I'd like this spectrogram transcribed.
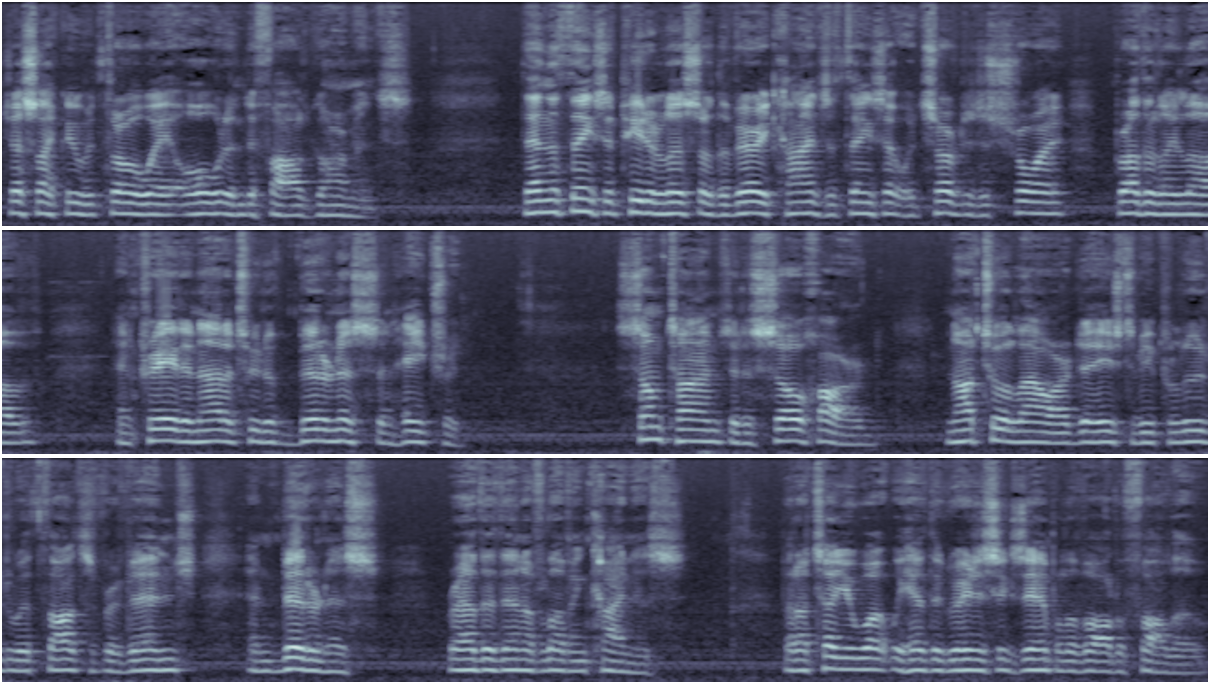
just like we would throw away old and defiled garments. Then the things that Peter lists are the very kinds of things that would serve to destroy brotherly love and create an attitude of bitterness and hatred. Sometimes it is so hard not to allow our days to be polluted with thoughts of revenge and bitterness rather than of loving kindness. But I'll tell you what, we have the greatest example of all to follow.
